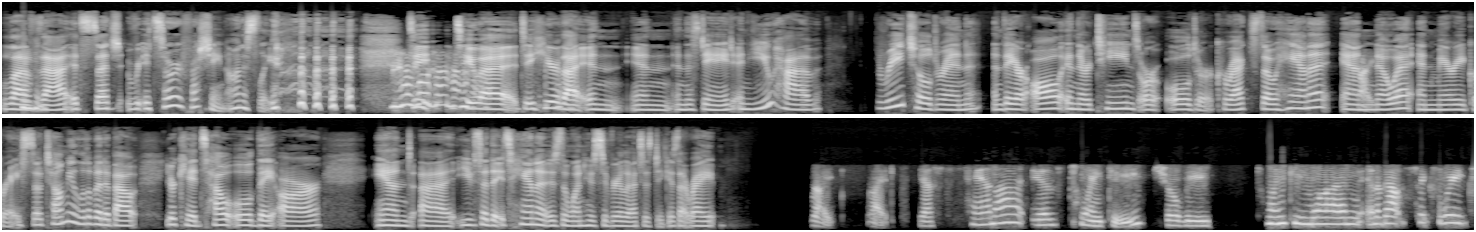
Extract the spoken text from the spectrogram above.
Love that. It's such it's so refreshing, honestly, to to uh, to hear that in in in this day and age. And you have three children, and they are all in their teens or older, correct? So Hannah and right. Noah and Mary Grace. So tell me a little bit about your kids, how old they are, and uh, you've said that it's Hannah is the one who's severely autistic. Is that right? Right. Right. Yes. Hannah is twenty. She'll be 21 in about six weeks,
